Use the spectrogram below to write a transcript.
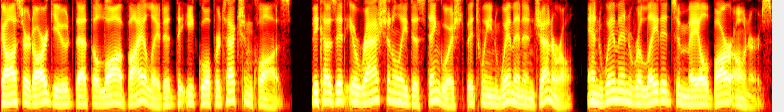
Goesaert argued that the law violated the Equal Protection Clause because it irrationally distinguished between women in general and women related to male bar owners.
